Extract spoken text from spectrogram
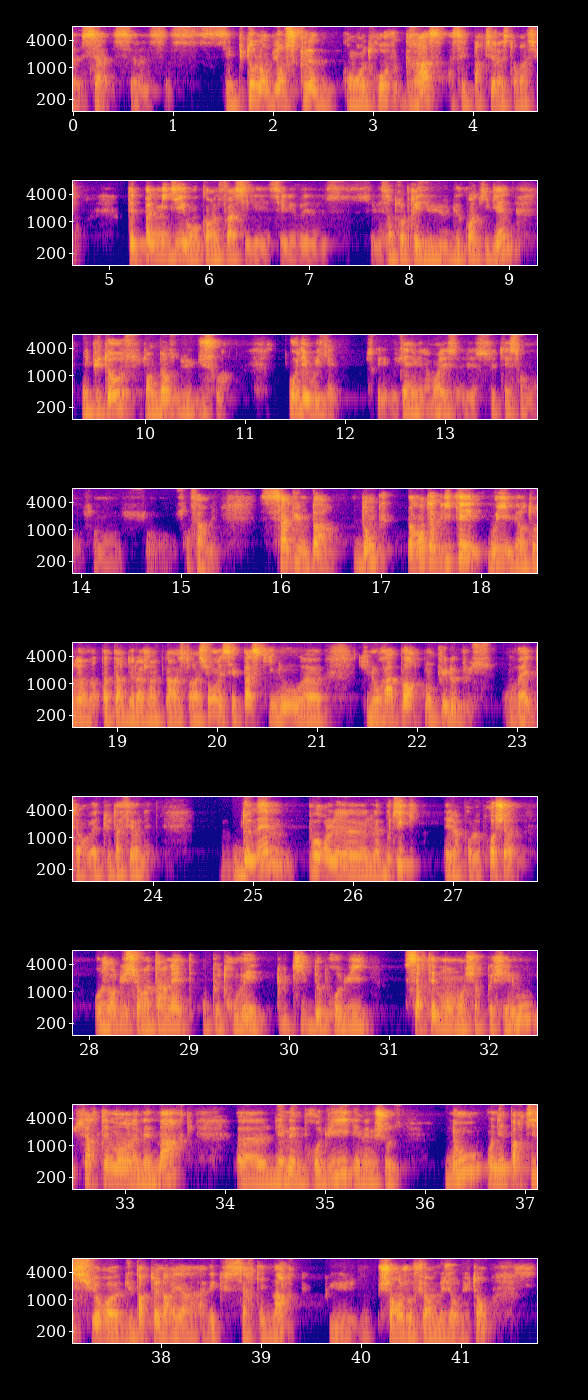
ça, c'est plutôt l'ambiance club qu'on retrouve grâce à cette partie restauration. Peut-être pas le midi, où encore une fois, c'est les, entreprises du, coin qui viennent, mais plutôt cette ambiance du, soir ou des week-ends. Parce que les week-ends, évidemment, les, sociétés sont, fermées. Ça, d'une part. Donc, la rentabilité, oui, bien entendu, on ne va pas perdre de l'argent avec la restauration, et ce n'est pas ce qui nous, euh, qui nous rapporte non plus le plus. On va être, on va être tout à fait honnête. De même pour la boutique, et là pour le Pro Shop. Aujourd'hui, sur Internet, on peut trouver tout type de produits certainement moins cher que chez nous, certainement la même marque, euh, des mêmes produits, des mêmes choses. Nous, on est parti sur euh, du partenariat avec certaines marques, qui changent au fur et à mesure du temps,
